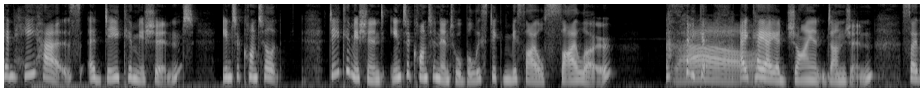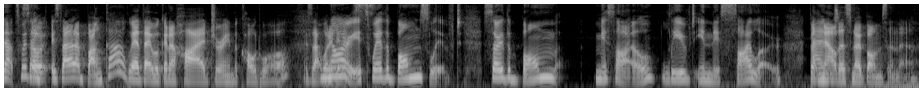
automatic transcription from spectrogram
And he has a decommissioned intercontinental decommissioned intercontinental ballistic missile silo. Wow. aka a giant dungeon so that's where so they. is that a bunker where they were going to hide during the Cold War? Is that what no, it is? No, it's where the bombs lived. So the bomb missile lived in this silo. But now there's no bombs in there.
